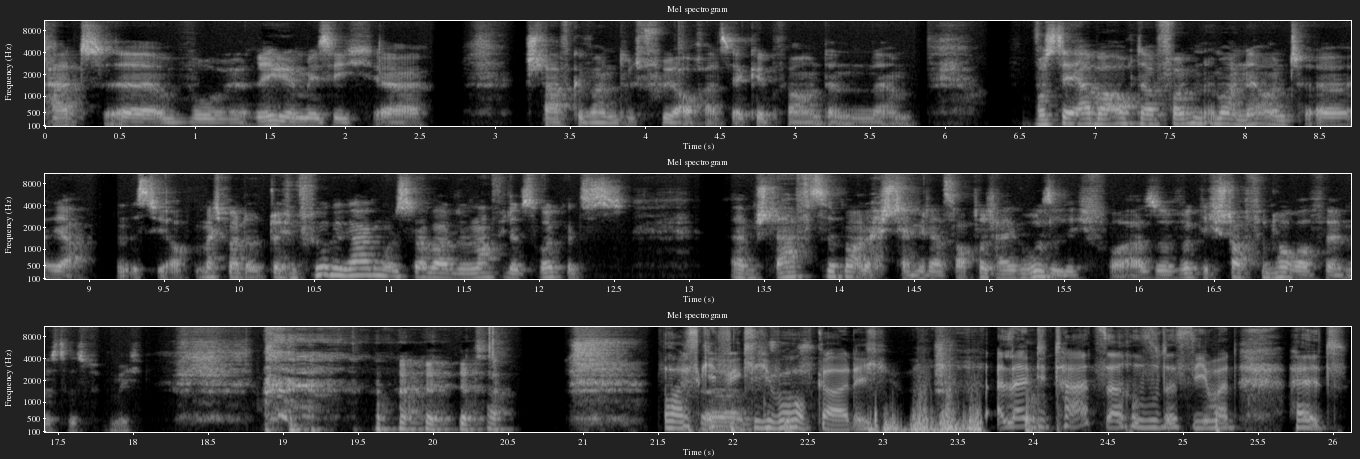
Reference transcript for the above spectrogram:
hat äh, wohl regelmäßig äh, schlafgewandelt, früher auch als er Kind war. Und dann ähm, wusste er aber auch davon immer, ne? Und äh, ja, dann ist sie auch manchmal durch den Flur gegangen und ist aber danach wieder zurück ins ähm, Schlafzimmer. Und ich stelle mir das auch total gruselig vor. Also wirklich Stoff für einen Horrorfilm ist das für mich. ja. Boah, das geht ja, wirklich überhaupt gar nicht. Allein die Tatsache, so dass jemand halt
